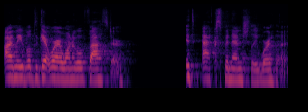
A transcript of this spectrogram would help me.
I'm able to get where I want to go faster. It's exponentially worth it.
